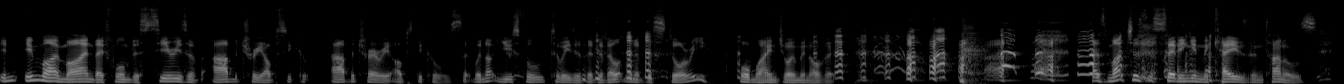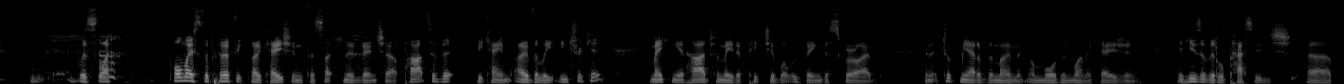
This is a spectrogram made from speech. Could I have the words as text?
In, in my mind, they formed a series of arbitrary, obstacle, arbitrary obstacles that were not useful to either the development of the story or my enjoyment of it. as much as the setting in the caves and tunnels was like almost the perfect location for such an adventure, parts of it became overly intricate, making it hard for me to picture what was being described, and it took me out of the moment on more than one occasion. Here's a little passage uh,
